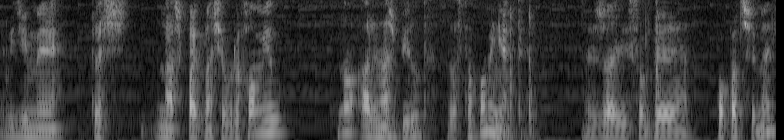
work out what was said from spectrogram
Jak widzimy, też nasz pipeline się uruchomił, no ale nasz build został pominięty. Jeżeli sobie popatrzymy,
